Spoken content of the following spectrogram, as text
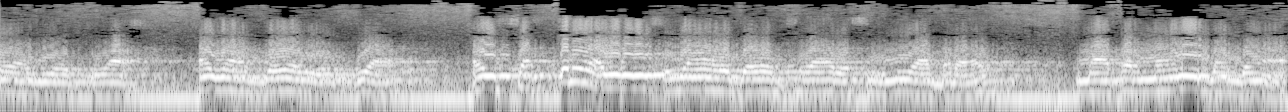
داونا أجاب داونا أي سخر أجري سجا داونا سوا رسولية برای ما فرماني بندنا.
